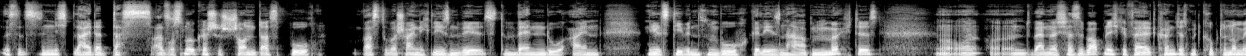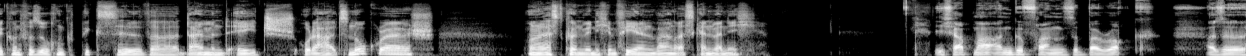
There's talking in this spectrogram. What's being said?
ist jetzt nicht leider das, also Snow Crash ist schon das Buch, was du wahrscheinlich lesen willst, wenn du ein Neil Stevenson Buch gelesen haben möchtest. Und, und wenn euch das überhaupt nicht gefällt, könnt ihr es mit Cryptonomicon versuchen, Quicksilver, Diamond Age oder halt Snow Crash. Und den Rest können wir nicht empfehlen, weil den Rest kennen wir nicht. Ich habe mal angefangen, The Baroque, also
